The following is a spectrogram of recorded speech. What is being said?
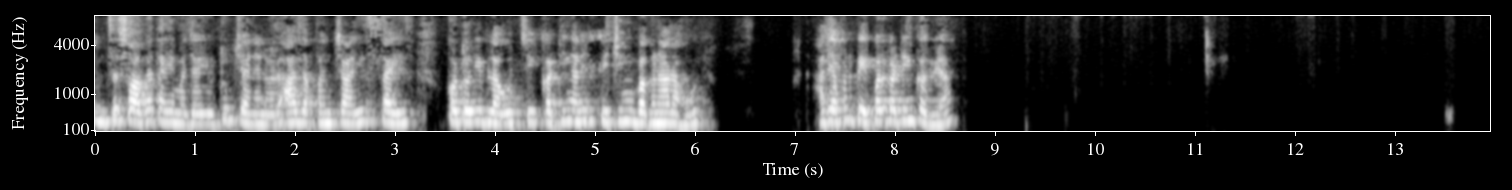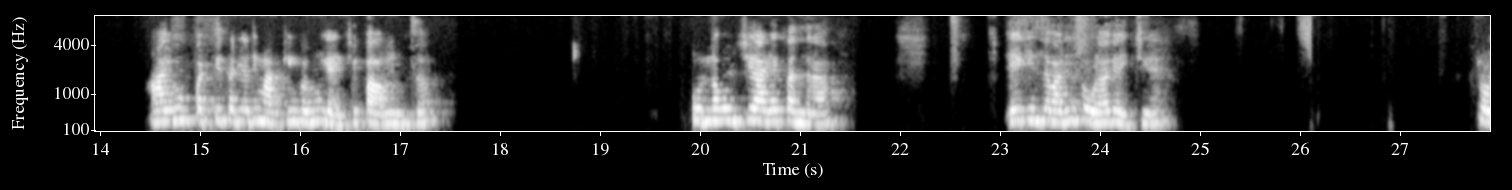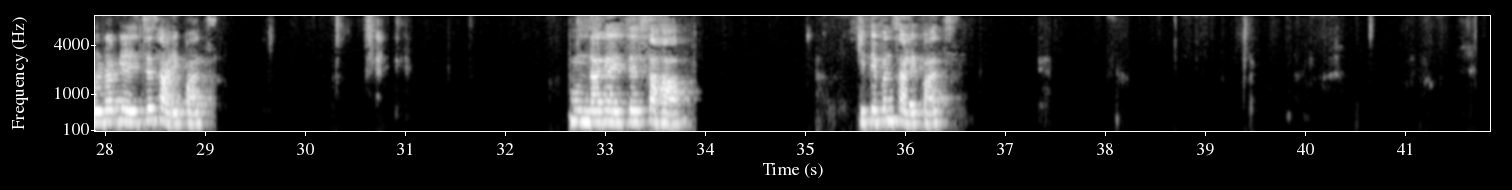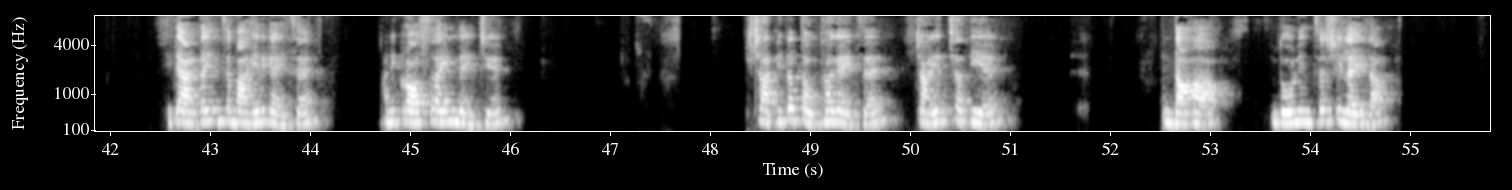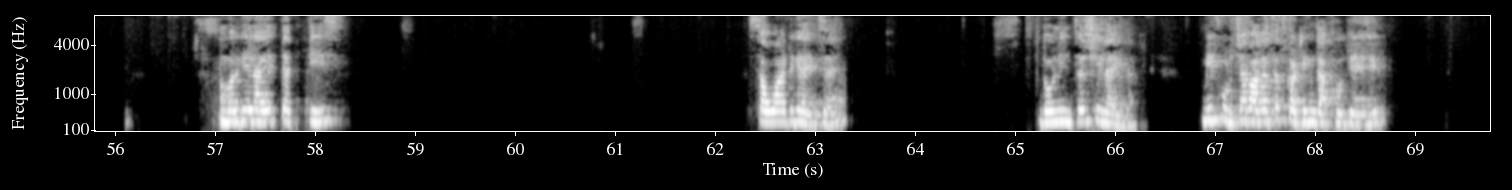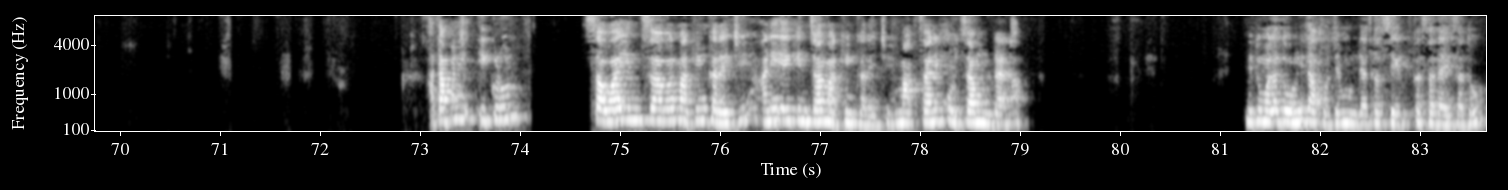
तुमचं स्वागत आहे माझ्या युट्यूब चॅनलवर आज आपण चाळीस साईज कटोरी ब्लाऊजची कटिंग आणि स्टिचिंग बघणार आहोत. आधी आपण पेपर कटिंग करूया. आयु पट्टीसाठी आधी मार्किंग करून घ्यायची पाव इंच. पूर्ण उंची आहे पंधरा. एक इंच वाढून सोळा घ्यायची आहे. शोल्डर घ्यायचे साडेपाच. मुंडा घ्यायचे सहा. इथे पण साडेपाच. इथे अर्धा इंच बाहेर घ्यायचं आहे आणि क्रॉस लाईन द्यायची आहे. छातीचा चौथा घ्यायचा आहे चाळीस छाती आहे. दहा. दोन इंच शिलाईला. समर गेला आहे तेहतीस. सवाट घ्यायचं आहे दोन इंच शिलाईला. मी पुढच्या भागातच कटिंग दाखवते हे. आता आपण इकडून सव्वा इंचावर मार्किंग करायची आणि एक इंचावर मार्किंग करायची. मागचा आणि पुढचा मुंड्याला मी तुम्हाला दोन्ही दाखवते मुंड्याचा सेट कसा द्यायचा तो.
